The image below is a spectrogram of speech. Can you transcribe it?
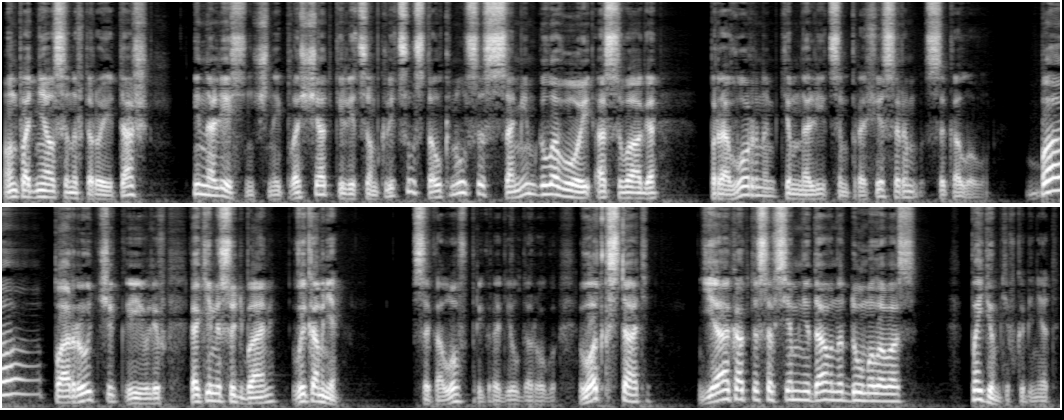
он поднялся на второй этаж и на лестничной площадке лицом к лицу столкнулся с самим главой Освага, проворным темнолицым профессором Соколовым. «Ба, поручик Ивлев, какими судьбами? Вы ко мне!» Соколов преградил дорогу. «Вот, кстати, я как-то совсем недавно думал о вас. Пойдемте в кабинет.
